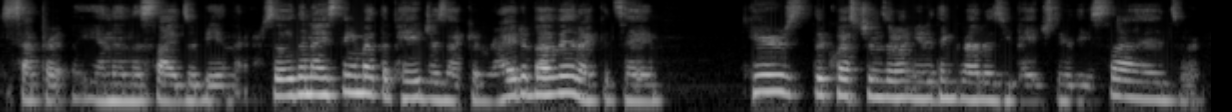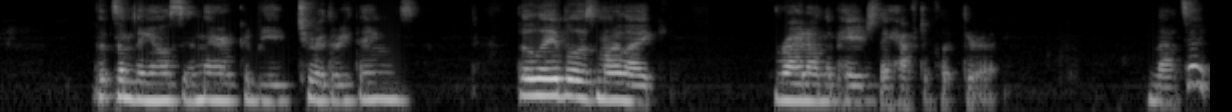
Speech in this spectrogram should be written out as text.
separately and then the slides would be in there. So the nice thing about the page is I could write above it, I could say here's the questions I want you to think about as you page through these slides or put something else in there, it could be two or three things. The label is more like right on the page, they have to click through it. And that's it.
